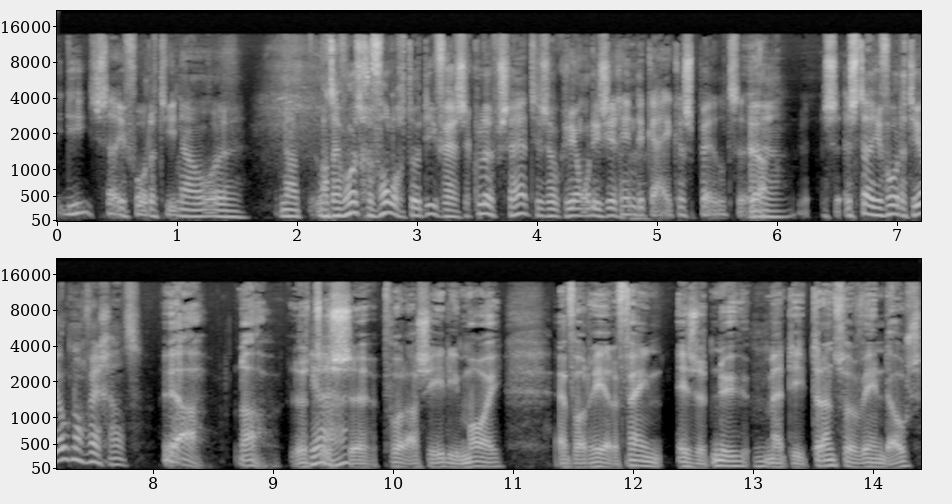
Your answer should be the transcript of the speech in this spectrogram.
die stel je voor dat hij nou, uh, nou... Want hij wordt gevolgd door diverse clubs, hè? Het is ook een jongen die zich in de kijker speelt. Ja. Uh, stel je voor dat hij ook nog weggaat. Ja, nou, dat is voor Assaidi mooi. En voor Heerenveen is het nu met die transferwindows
